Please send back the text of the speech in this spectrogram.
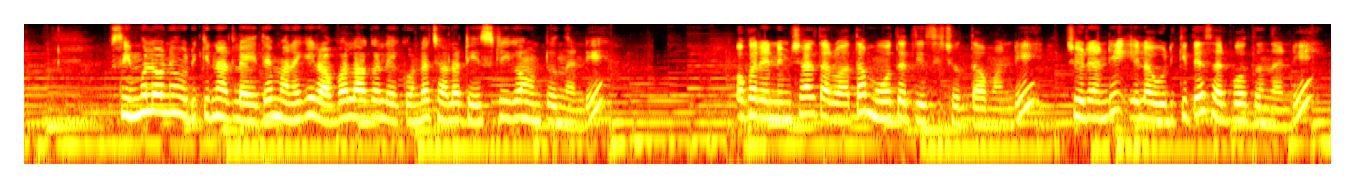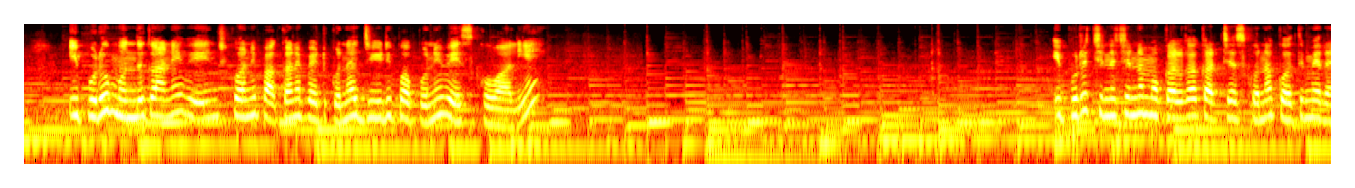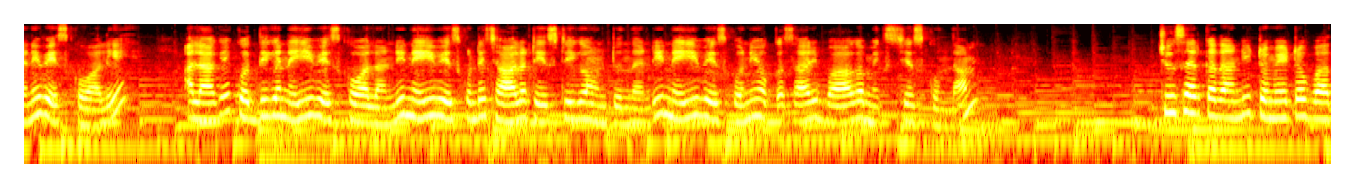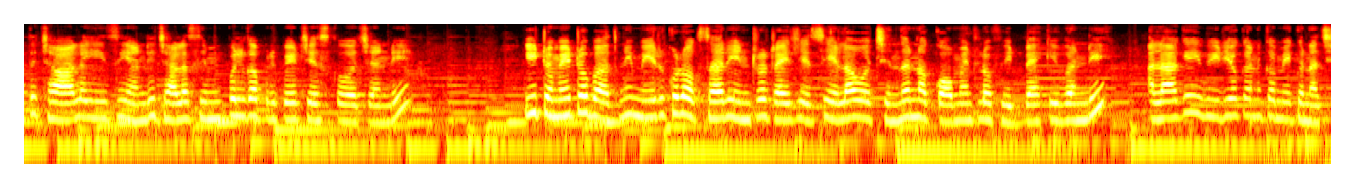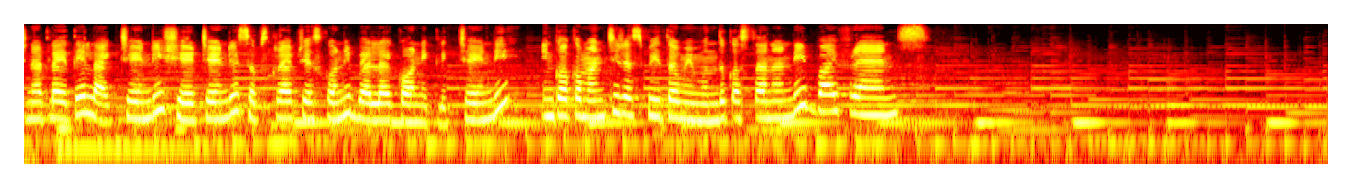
సిమ్ములోనే ఉడికినట్లయితే మనకి రవ్వలాగా లేకుండా చాలా టేస్టీగా ఉంటుందండి. ఒక రెండు నిమిషాల తర్వాత మూత తీసి చూద్దామండి. చూడండి ఇలా ఉడికితే సరిపోతుందండి. ఇప్పుడు ముందుగానే వేయించుకొని పక్కన పెట్టుకున్న జీడిపప్పుని వేసుకోవాలి. ఇప్పుడు చిన్న చిన్న ముక్కలుగా కట్ చేసుకున్న కొత్తిమీరని వేసుకోవాలి. అలాగే కొద్దిగా నెయ్యి వేసుకోవాలండి. నెయ్యి వేసుకుంటే చాలా టేస్టీగా ఉంటుందండి. నెయ్యి వేసుకొని ఒక్కసారి బాగా మిక్స్ చేసుకుందాం. చూసారు కదా అండి టొమాటో బాత్ చాలా ఈజీ అండి. చాలా సింపుల్గా ప్రిపేర్ చేసుకోవచ్చండి. ఈ టొమాటో బాత్ని మీరు కూడా ఒకసారి ఇంట్లో ట్రై చేసి ఎలా వచ్చిందో నాకు కామెంట్లో ఫీడ్బ్యాక్ ఇవ్వండి. అలాగే ఈ వీడియో కనుక మీకు నచ్చినట్లయితే లైక్ చేయండి షేర్ చేయండి సబ్స్క్రైబ్ చేసుకొని బెల్ ఐకాన్ని క్లిక్ చేయండి. ఇంకొక మంచి రెసిపీతో మీ ముందుకు వస్తానండి బాయ్ ఫ్రెండ్స్.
